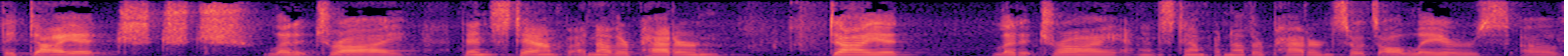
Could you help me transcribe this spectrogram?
They dye it, let it dry, then stamp another pattern, dye it, let it dry, and then stamp another pattern. So it's all layers of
